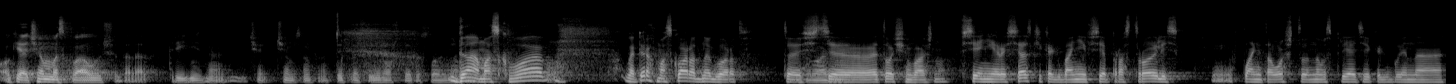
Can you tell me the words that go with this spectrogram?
окей, а чем Москва лучше тогда? Три, не знаю, чем, чем Сан-Франциско? Ты просто говорил, что это сложно. Да, Москва... Во-первых, Москва родной город. То есть э, это очень важно. Все нейросетки, как бы они все простроились в плане того, что на восприятие, как бы на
